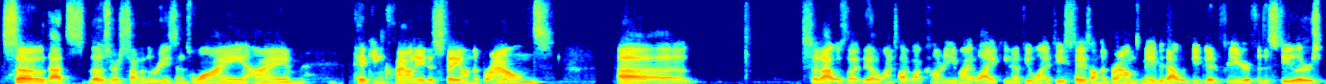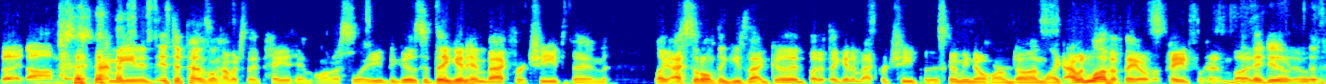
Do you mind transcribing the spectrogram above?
So that's those are some of the reasons why I'm picking Clowney to stay on the Browns. Uh, so that was like the other one I talked about. Connor, you might like, you know, if you want, if he stays on the Browns, maybe that would be good for you or for the Steelers. But um, I mean, it, it depends on how much they pay him, honestly. Because if they get him back for cheap, then like I still don't think he's that good. But if they get him back for cheap, then it's going to be no harm done. Like I would love if they overpaid for him, but if they do, you know, if,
